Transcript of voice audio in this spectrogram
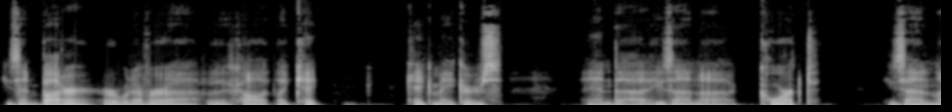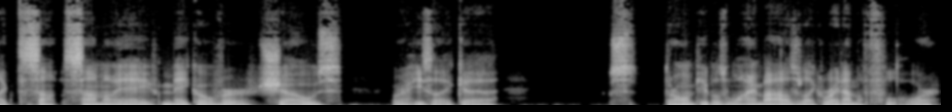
He's in Butter or whatever uh, what they call it, like cake cake makers. And uh, he's on uh, Corked. He's on like the sommelier makeover shows where he's like uh, throwing people's wine bottles like right on the floor.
